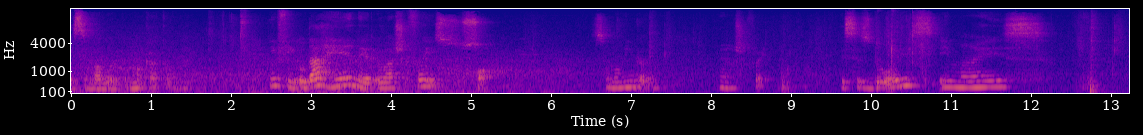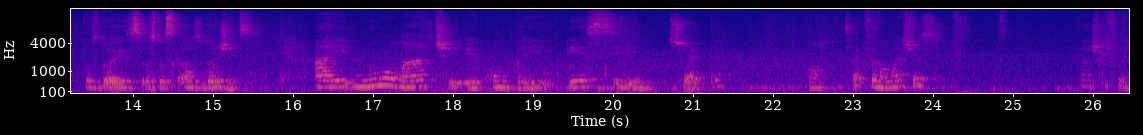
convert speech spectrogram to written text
esse valor pro macacão, né? Enfim, o da Renner, eu acho que foi isso, só. Se eu não me engano. Eu acho que foi. Esses dois e mais os dois, os dois, os dois jeans. Aí no Walmart eu comprei esse suéter. Ó, será que foi no Walmart esse? Eu acho que foi.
